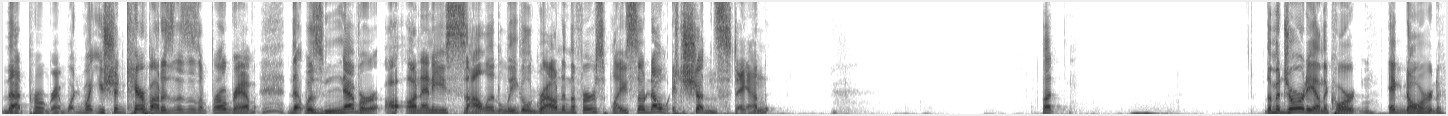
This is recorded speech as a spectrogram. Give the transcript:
that program? What what you should care about is this is a program that was never on any solid legal ground in the first place. So no, it shouldn't stand. But the majority on the court ignored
